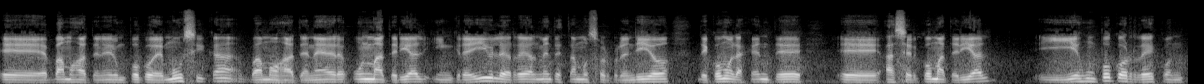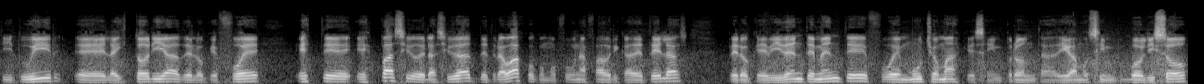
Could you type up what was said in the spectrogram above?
Eh, vamos a tener un poco de música, vamos a tener un material increíble, realmente estamos sorprendidos de cómo la gente eh, acercó material y es un poco reconstituir eh, la historia de lo que fue este espacio de la ciudad de trabajo, como fue una fábrica de telas, pero que evidentemente fue mucho más que esa impronta, digamos, simbolizó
